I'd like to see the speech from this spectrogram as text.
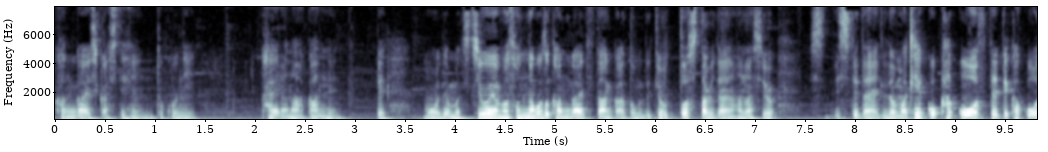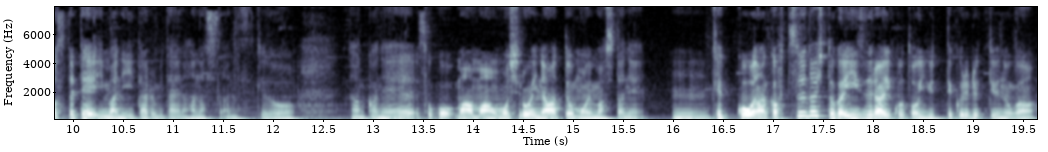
考えしかしてへんとこに帰らなあかんねんってもうでも父親はそんなこと考えてたんかと思ってぎょっとしたみたいな話をしてたんやけど、まあ、結構過去を捨てて過去を捨てて今に至るみたいな話なんですけどなんかねそこまあまあ面白いなって思いましたね。うん、結構なんか普通の人が言いづらいことを言ってくれるっていうのが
